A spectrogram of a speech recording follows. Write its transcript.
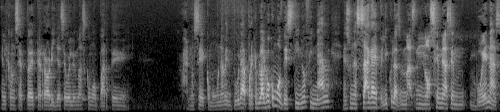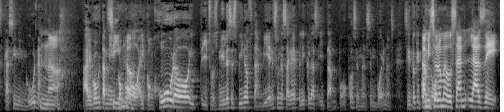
el concepto de terror y ya se vuelve más como parte, ah, no sé, como una aventura. Por ejemplo, algo como Destino Final es una saga de películas, más no se me hacen buenas, casi ninguna. No. Algo también Sí, como no. El Conjuro y, y sus miles de spin-off también es una saga de películas y tampoco se me hacen buenas. Siento que A mí solo me gustan las de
